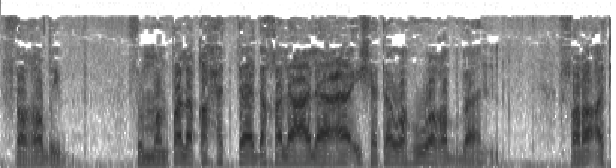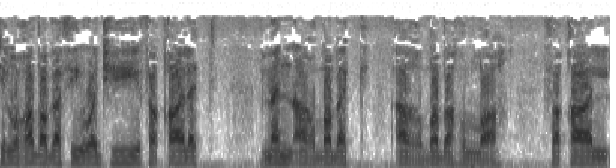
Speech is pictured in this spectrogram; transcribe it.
فغضب ثم انطلق حتى دخل على عائشة وهو غضبان. فرأت الغضب في وجهه فقالت من أغضبك أغضبه الله. فقال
